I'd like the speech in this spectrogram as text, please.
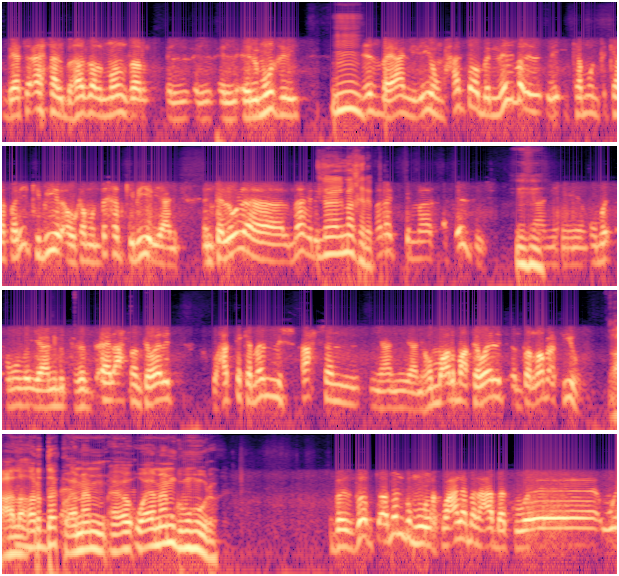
بيتأهل بهذا المنظر ال- ال- ال- المزري. بالنسبة يعني ليهم حتى وبالنسبة ل- كمنت- كفريق كبير أو كمنتخب كبير يعني. أنت لولا المغرب لولا المغرب. مالك ما تاهلتش مهم. يعني وم- يعني بتتقال أحسن توالد وحتى كمان مش أحسن يعني يعني هم أربع توالد أنت الرابع فيهم. على أرضك وأمام وأمام جمهورك. بالظبط أمام جمهورك وعلى ملعبك و... و...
